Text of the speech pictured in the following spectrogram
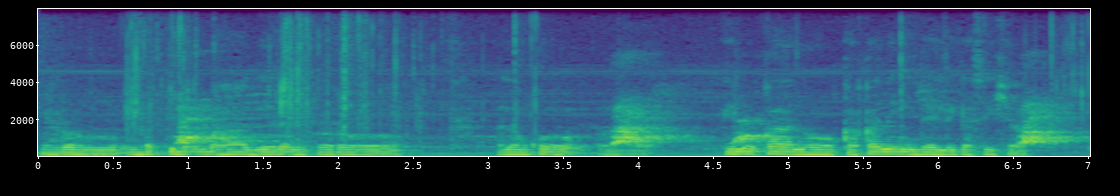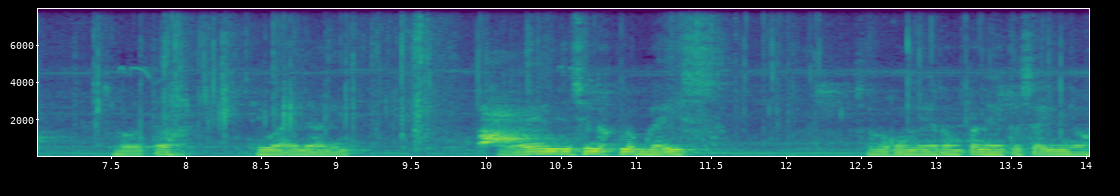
Merong iba't ibang bahagi rin pero alam ko ah, Ilocano kakaning delicacy siya. So tara, hiwain natin. So ayan yung sinaklog guys. So kung meron pa nito sa inyo,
